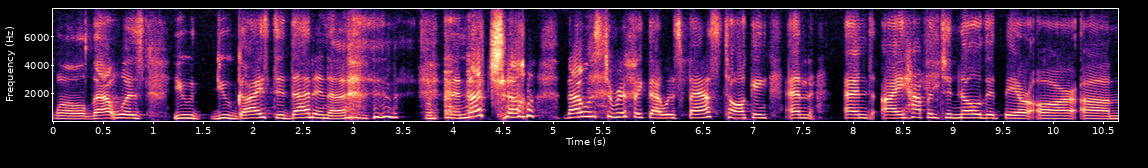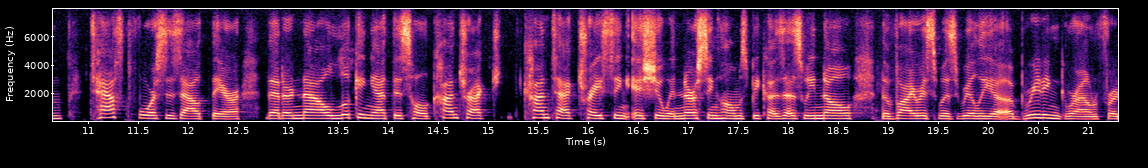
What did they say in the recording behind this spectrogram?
Well, that was you. You guys did that in a in a nutshell. That was terrific. That was fast talking, and and I happen to know that there are um, task forces out there that are now looking at this whole contract contact tracing issue in nursing homes because, as we know, the virus was really a, a breeding ground for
